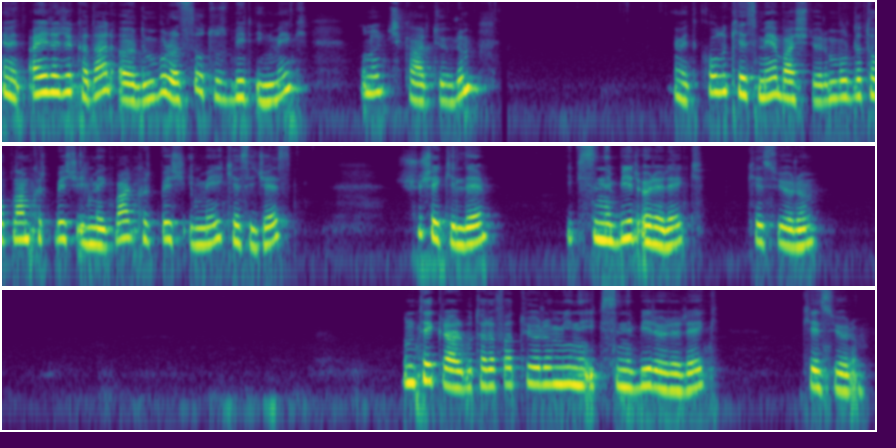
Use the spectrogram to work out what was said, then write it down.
Evet ayıraca kadar ördüm. Burası 31 ilmek. Bunu çıkartıyorum. Evet kolu kesmeye başlıyorum. Burada toplam 45 ilmek var. 45 ilmeği keseceğiz. Şu şekilde ikisini bir örerek kesiyorum. Bunu tekrar bu tarafa atıyorum. Yine ikisini bir örerek kesiyorum.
